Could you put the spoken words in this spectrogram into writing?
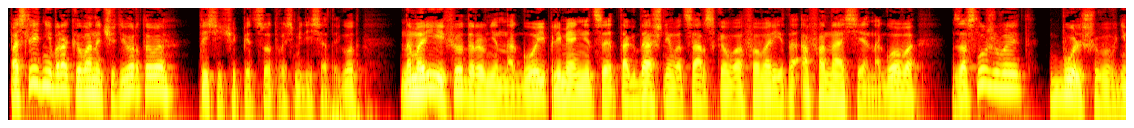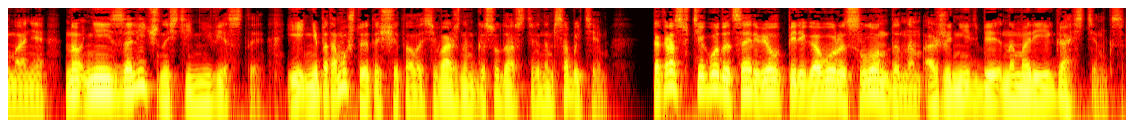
Последний брак Ивана IV 1580 год, на Марии Федоровне Ногой, племяннице тогдашнего царского фаворита Афанасия Нагова, заслуживает большего внимания, но не из-за личности невесты, и не потому, что это считалось важным государственным событием. Как раз в те годы царь вел переговоры с Лондоном о женитьбе на Марии Гастингс,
